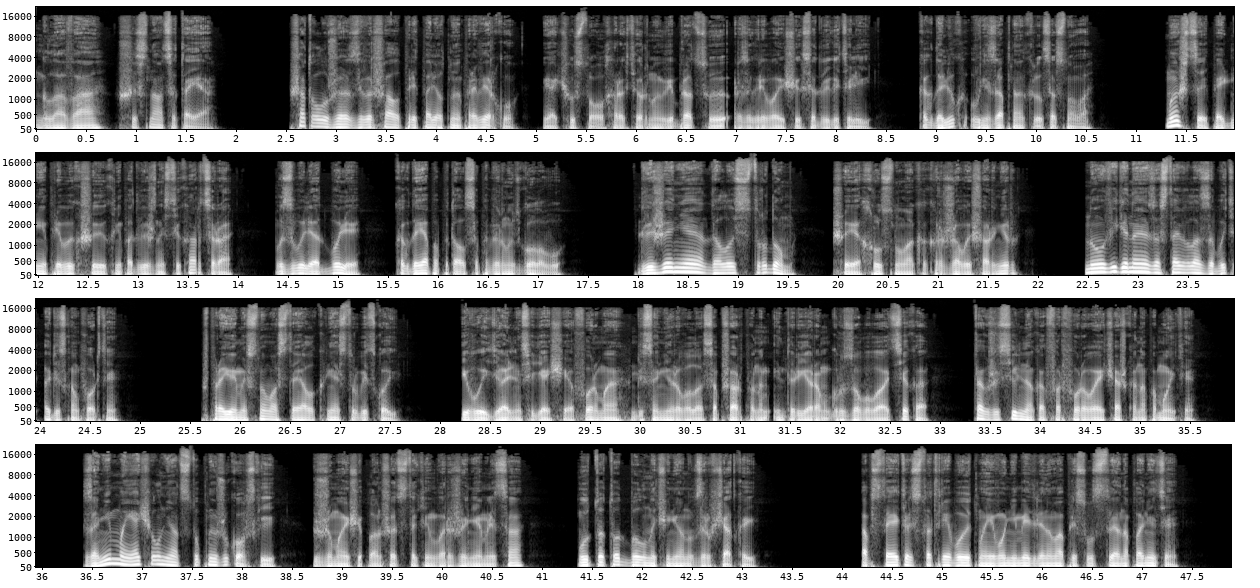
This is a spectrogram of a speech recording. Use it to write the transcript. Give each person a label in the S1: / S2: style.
S1: Глава 16 Шаттл уже завершал предполетную проверку. Я чувствовал характерную вибрацию разогревающихся двигателей, когда люк внезапно открылся снова. Мышцы, пять дней привыкшие к неподвижности карцера, вызвали от боли, когда я попытался повернуть голову. Движение далось с трудом, шея хрустнула, как ржавый шарнир, но увиденное заставило забыть о дискомфорте. В проеме снова стоял князь Трубецкой. Его идеально сидящая форма диссонировала с обшарпанным интерьером грузового отсека так же сильно, как фарфоровая чашка на помойке. За ним маячил неотступный Жуковский, сжимающий планшет с таким выражением лица, будто тот был начинен взрывчаткой. «Обстоятельства требуют моего немедленного присутствия на планете»,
